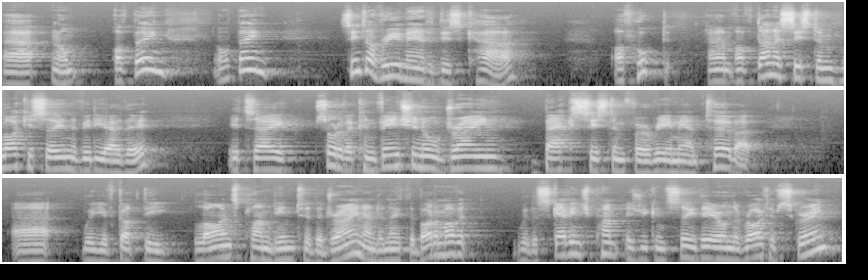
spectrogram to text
Uh, and I'm, I've been, I've been, since I've rear mounted this car, I've hooked, um, I've done a system like you see in the video there. It's a sort of a conventional drain back system for a rear mount turbo. Uh, where you've got the lines plumbed into the drain underneath the bottom of it with a scavenge pump as you can see there on the right of screen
